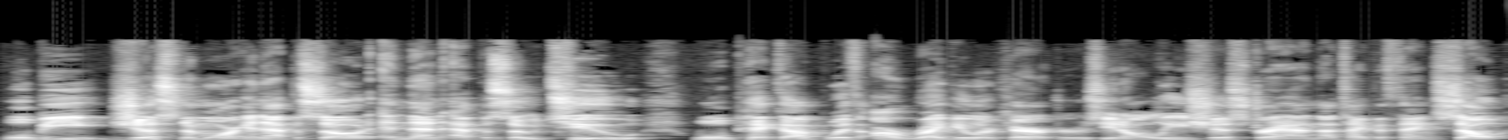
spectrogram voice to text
will be just a Morgan episode, and then episode two will pick up with our regular characters. You know, Alicia, Strand, that type of thing. So,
